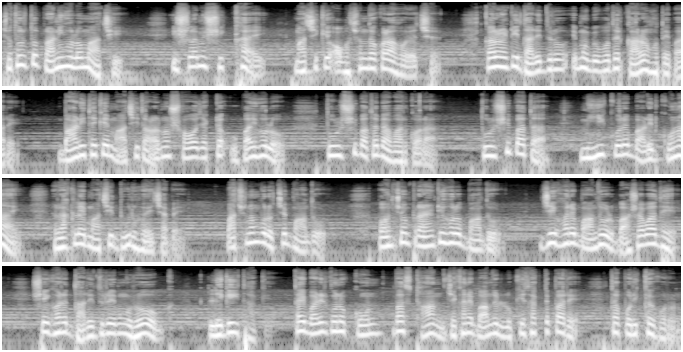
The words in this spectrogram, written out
চতুর্থ প্রাণী হলো মাছি। ইসলামী শিক্ষায় মাছিকে অপছন্দ করা হয়েছে, কারণ এটি দারিদ্র্য এবং বিপদের কারণ হতে পারে। বাড়ি থেকে মাছি তাড়ানোর সহজ একটা উপায় হলো তুলসী পাতা ব্যবহার করা। তুলসী পাতা মিহি করে বাড়ির কোনায় রাখলে মাছি দূর হয়ে যাবে। পাঁচ নম্বর হচ্ছে বাঁদর। পঞ্চম প্রাণীটি হলো বাঁদর। যে ঘরে বাঁদর বাসা বাঁধে সেই ঘরে দারিদ্র্য এবং রোগ লেগেই থাকে। তাই বাড়ির কোনো কোণ বা স্থান যেখানে বাঁদর লুকিয়ে থাকতে পারে, তা পরীক্ষা করুন।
